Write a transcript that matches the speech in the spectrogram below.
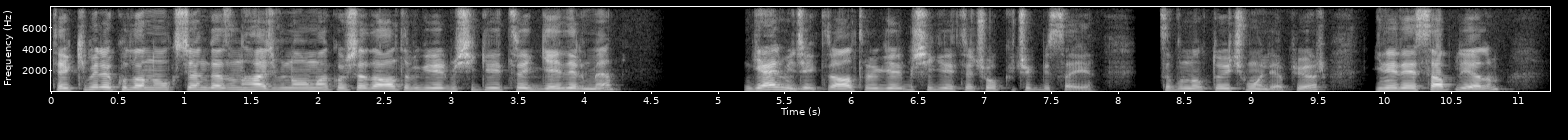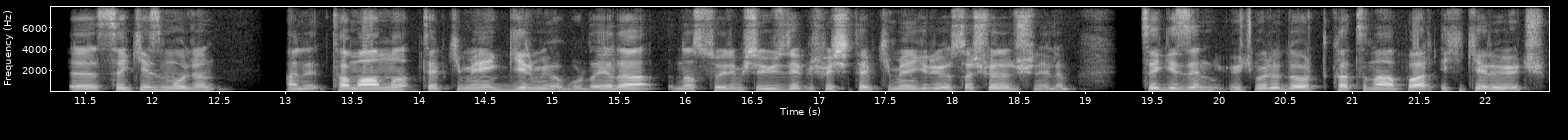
Tepkimeyle kullanılan oksijen gazının hacmi normal koşullarda 6,72 litre gelir mi? Gelmeyecektir. 6,72 litre çok küçük bir sayı. 0.3 mol yapıyor. Yine de hesaplayalım. Ee, 8 molün hani tamamı tepkimeye girmiyor burada ya da nasıl söyleyeyim işte %75'i tepkimeye giriyorsa şöyle düşünelim. 8'in 3 bölü 4 katı ne yapar? 2 kere 3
